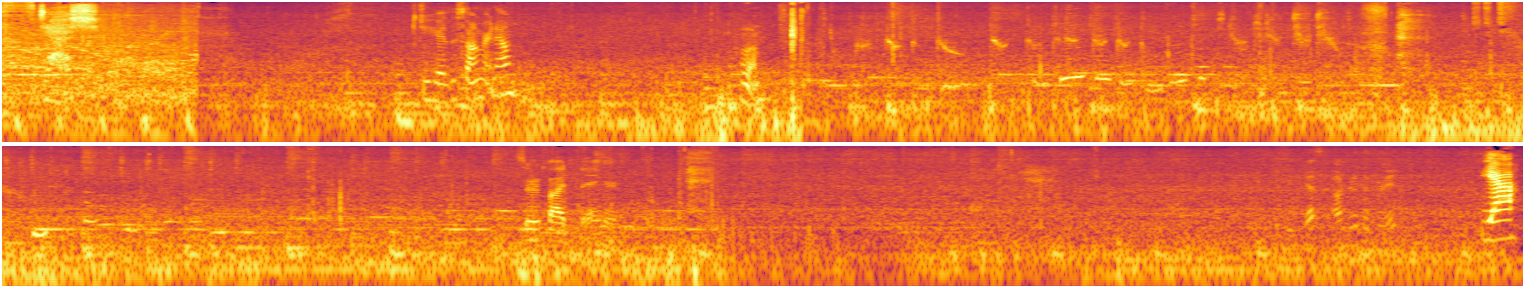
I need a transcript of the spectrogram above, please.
Stash. Do you hear the song right now? Hold on. Certified banger. Just under the bridge? Yeah.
